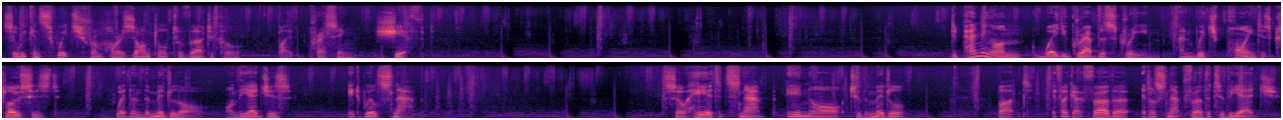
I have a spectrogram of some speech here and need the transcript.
so we can switch from horizontal to vertical by pressing Shift. Depending on where you grab the screen and which point is closest, whether in the middle or on the edges, it will snap. So here it'd snap in or to the middle, but if I go further, it'll snap further to the edge.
